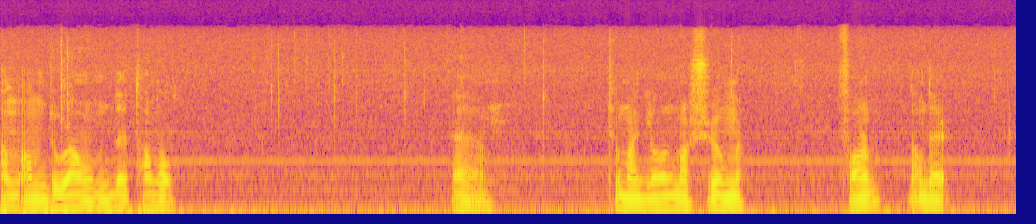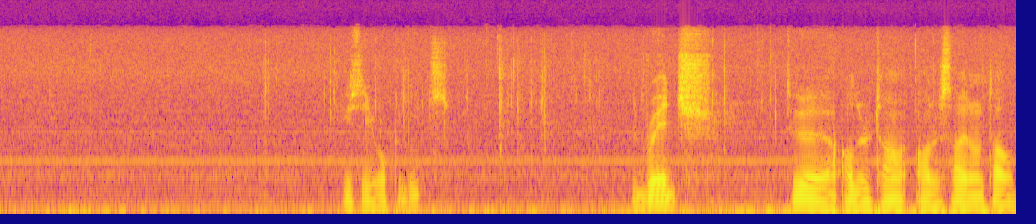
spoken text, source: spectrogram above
an underground uh, tunnel uh, to my glowing mushroom farm down there. You see rocky boots. The bridge to the other town, other side of the town.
